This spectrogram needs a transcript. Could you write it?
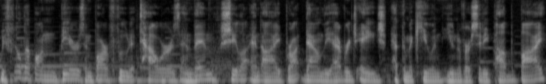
We filled up on beers and bar food at Towers, and then Sheila and I brought down the average age at the MacEwan University pub by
